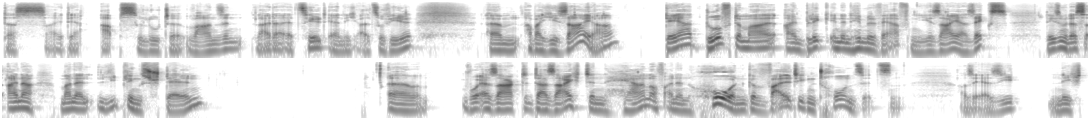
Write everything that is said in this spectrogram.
das sei der absolute Wahnsinn. Leider erzählt er nicht allzu viel. Ähm, aber Jesaja, der durfte mal einen Blick in den Himmel werfen. Jesaja 6, lesen wir, das ist einer meiner Lieblingsstellen, äh, wo er sagt: Da sah ich den Herrn auf einen hohen, gewaltigen Thron sitzen. Also er sieht nicht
